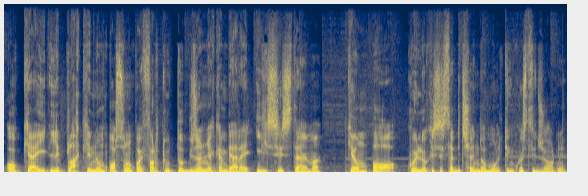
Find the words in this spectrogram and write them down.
ok, le placche non possono poi far tutto, bisogna cambiare il sistema, che è un po' quello che si sta dicendo molto in questi giorni.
